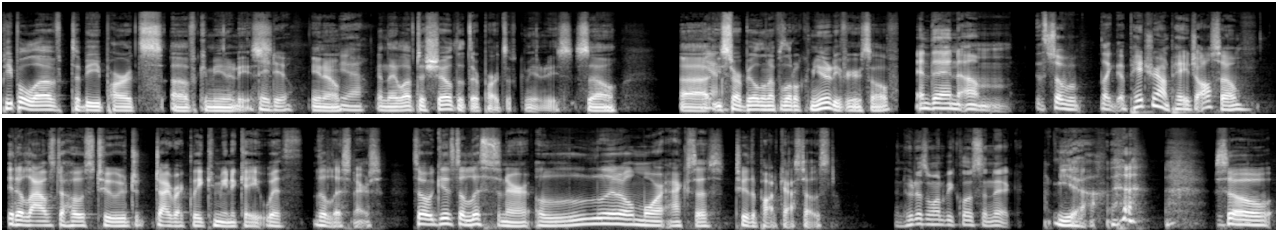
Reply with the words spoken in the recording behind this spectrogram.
people love to be parts of communities. Mm. They do. You know? Yeah. And they love to show that they're parts of communities. So uh, Yeah. you start building up a little community for yourself. And then, um, so like a Patreon page also, it allows the host to d- directly communicate with the listeners. So it gives the listener a little more access to the podcast host. And who doesn't want to be close to Nick? Yeah. so,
